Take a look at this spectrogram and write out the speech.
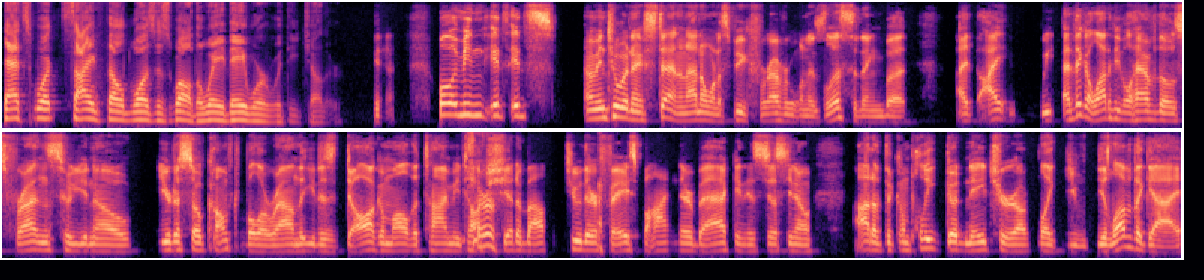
that's what Seinfeld was as well, the way they were with each other. Yeah. Well, I mean, it's it's I mean to an extent, and I don't want to speak for everyone who's listening, but I I we I think a lot of people have those friends who you know you're just so comfortable around that you just dog them all the time. You talk Sure. shit about to their face, behind their back, and it's just you know out of the complete good nature of like you you love the guy,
